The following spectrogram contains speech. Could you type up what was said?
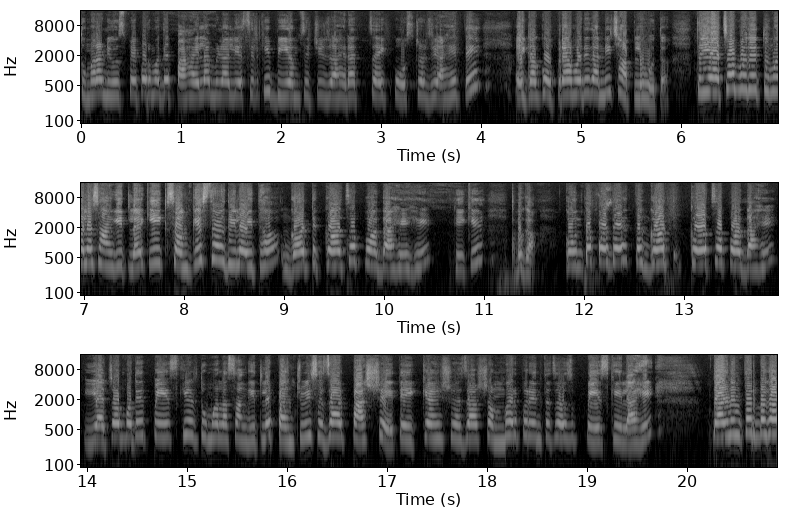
तुम्हाला न्यूजपेपरमध्ये पाहायला मिळाली असेल की बीएमसीची जाहिरातचं एक पोस्टर जे आहे ते एका कोपऱ्यामध्ये त्यांनी छापलं होतं. तर याच्यामध्ये तुम्हाला सांगितलंय की एक संकेतस्थळ दिलं इथं गट क चं पद आहे हे ठीक आहे? बघा कोणतं पद आहे? तर गट क चं पद आहे. याच्यामध्ये पे स्केल तुम्हाला सांगितलंय पंचवीस हजार पाचशे ते एक्क्याऐंशी हजार शंभर पर्यंतचं पे स्केल आहे. त्यानंतर बघा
